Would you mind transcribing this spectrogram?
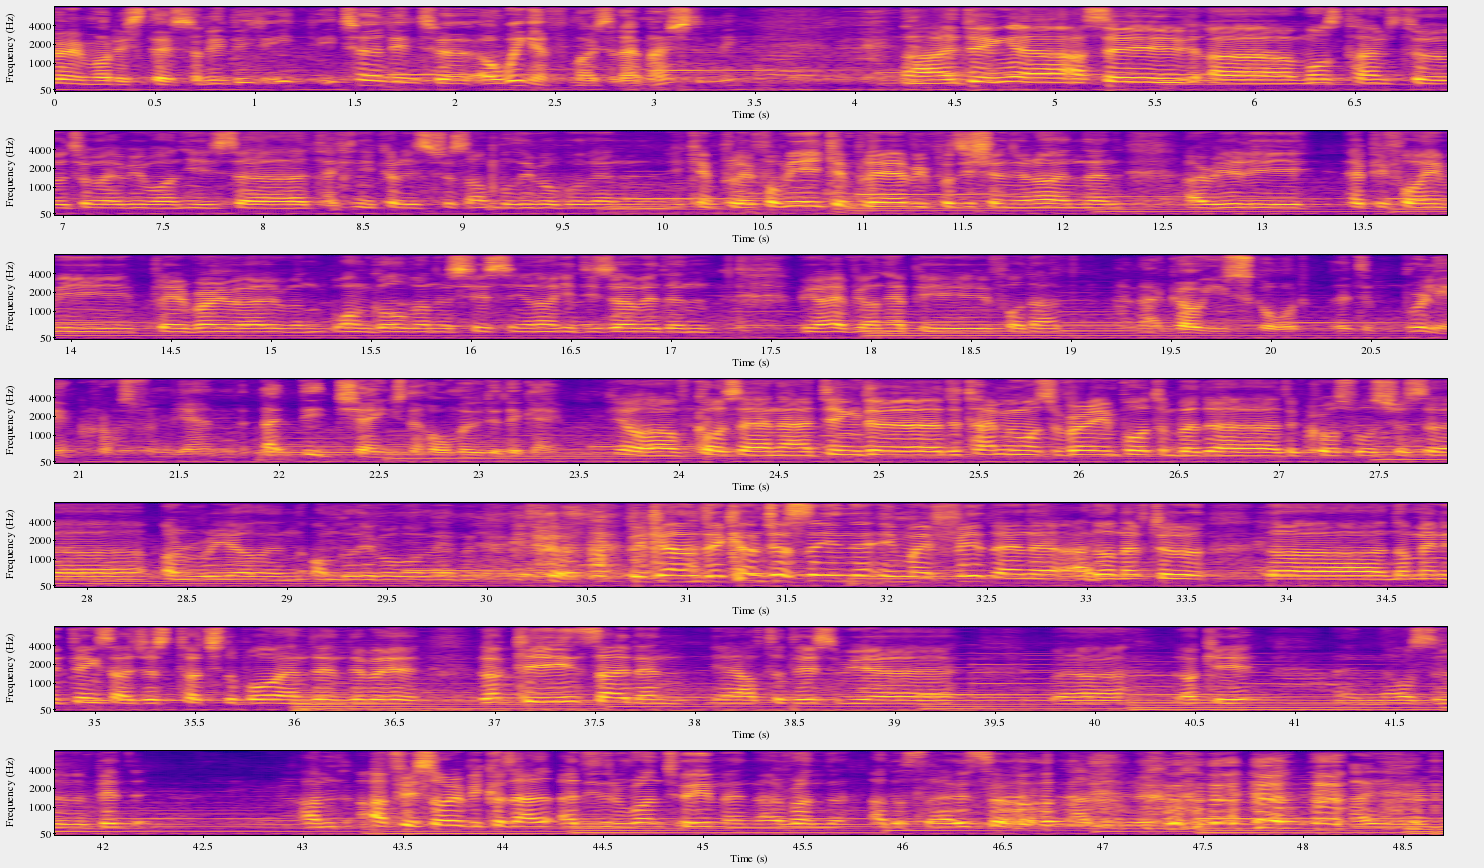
Very modest there, Sonny. He, he, turned into a winger for most of that match, didn't he? I think uh, I say uh, most times to, to everyone, he's uh, technically is just unbelievable, and he can play. For me, he can play every position, you know. And then I'm really happy for him. He played very well, one goal, one assist. You know, he deserved it, and we are everyone happy for that. And that goal you scored, it's a brilliant cross from Jan. That did change the whole mood of the game. Yeah, of course, and I think the the timing was very important, but uh, the cross was just uh, unreal and unbelievable, and they come they come just in in my feet, and uh, I don't have to uh, know many things. I just touched the ball, and then they were luckily inside, and yeah, after this we uh, were lucky, and also a bit. I'm, I feel sorry because I, I didn't run to him and I run the other side, so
